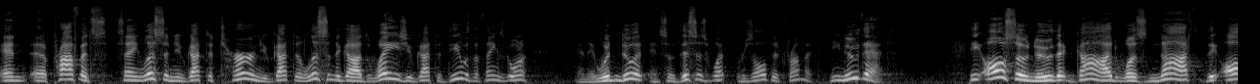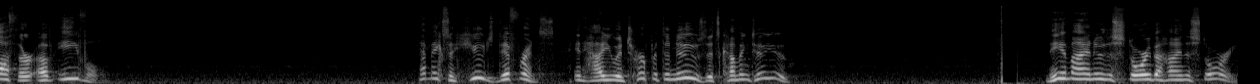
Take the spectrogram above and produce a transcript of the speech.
and uh, prophets saying, listen, you've got to turn, you've got to listen to God's ways, you've got to deal with the things going on. And they wouldn't do it. And so this is what resulted from it. He knew that. He also knew that God was not the author of evil. That makes a huge difference in how you interpret the news that's coming to you. Nehemiah knew the story behind the story.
